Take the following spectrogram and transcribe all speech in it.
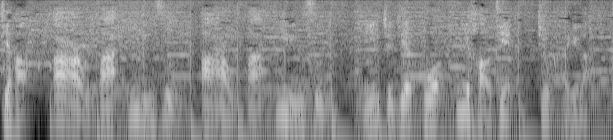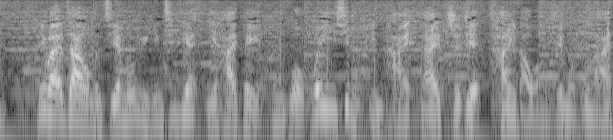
记号二二五八一零四五二二五八一零四五，您直接拨一号键就可以了。另外，在我们节目运行期间，您还可以通过微信平台来直接参与到我们节目中来。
